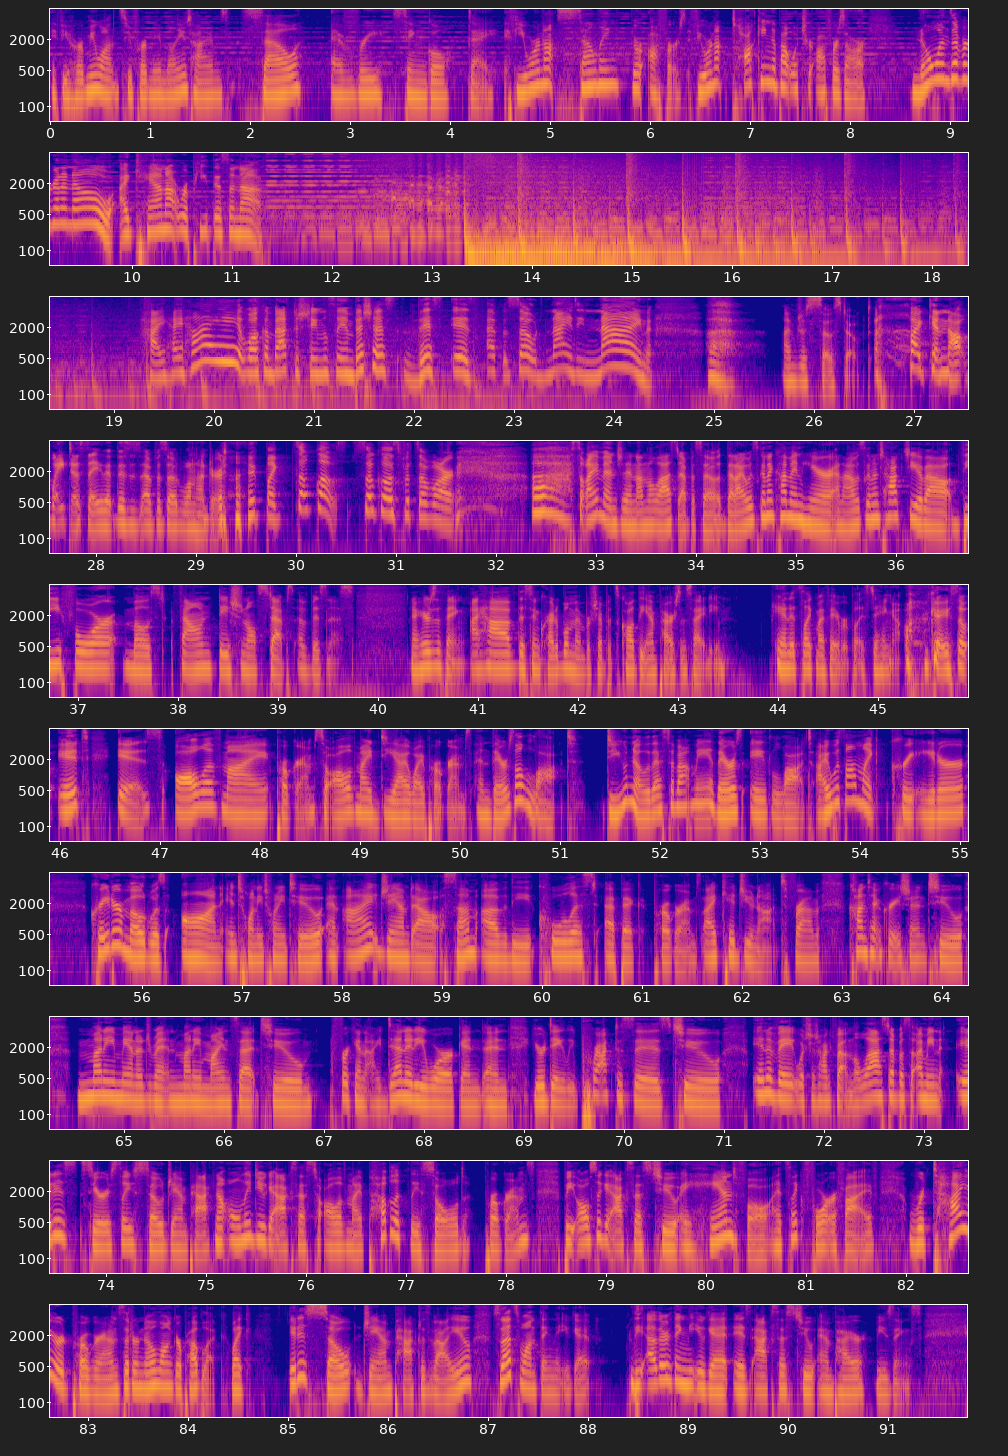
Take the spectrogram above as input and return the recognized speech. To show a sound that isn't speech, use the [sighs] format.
if you heard me once, you've heard me a million times, sell every single day. If you are not selling your offers, if you are not talking about what your offers are, no one's ever going to know. I cannot repeat this enough. Hi, hi, hi. Welcome back to Shamelessly Ambitious. This is episode 99. [sighs] I'm just so stoked. [laughs] I cannot wait to say that this is episode 100. [laughs] like, so close, so close, but so far. Uh, so, I mentioned on the last episode that I was going to come in here and I was going to talk to you about the four most foundational steps of business. Now, here's the thing I have this incredible membership. It's called the Empire Society. And it's like my favorite place to hang out. [laughs] Okay. So it is all of my programs. So all of my DIY programs. And there's a lot. Do you know this about me? There's a lot. I was on like creator Creator mode was on in 2022, and I jammed out some of the coolest epic programs. I kid you not, from content creation to money management and money mindset to freaking identity work and and your daily practices to innovate which i talked about in the last episode. I mean it is seriously so jam packed not only do you get access to all of my publicly sold programs but you also get access to a handful it's like four or five retired programs that are no longer public. Like it is so jam packed with value. So that's one thing that you get. The other thing that you get is access to Empire Musings.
